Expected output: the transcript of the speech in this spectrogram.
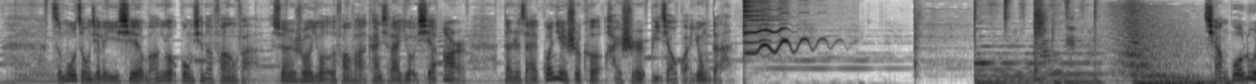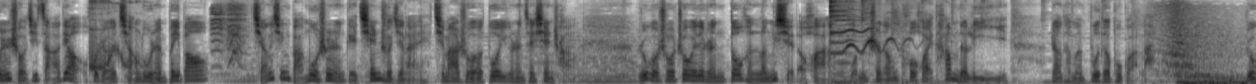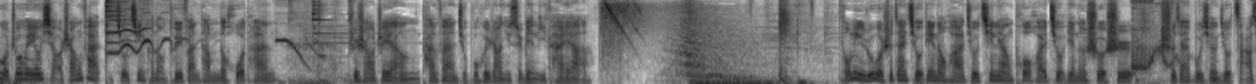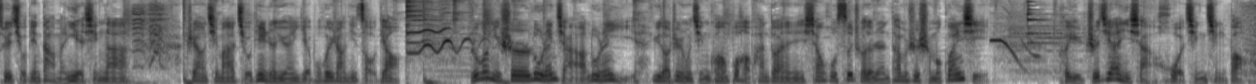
子木总结了一些网友贡献的方法，虽然说有的方法看起来有些二，但是在关键时刻还是比较管用的。抢过路人手机砸掉，或者抢路人背包，强行把陌生人给牵扯进来，起码说多一个人在现场。如果说周围的人都很冷血的话，我们只能破坏他们的利益，让他们不得不管了。如果周围有小商贩，就尽可能推翻他们的货摊，至少这样摊贩就不会让你随便离开呀。同理，如果是在酒店的话，就尽量破坏酒店的设施，实在不行就砸碎酒店大门也行啊。这样起码酒店人员也不会让你走掉。如果你是路人甲、路人乙，遇到这种情况不好判断相互撕扯的人他们是什么关系。可以直接按一下火情警报。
